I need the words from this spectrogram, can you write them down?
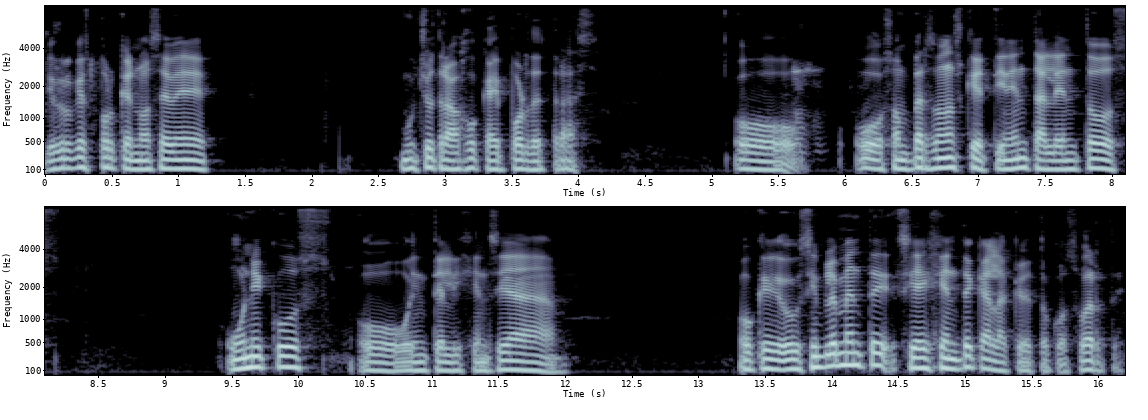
yo creo que es porque no se ve mucho trabajo que hay por detrás. O, o son personas que tienen talentos únicos o inteligencia o que o simplemente si hay gente que a la que le tocó suerte.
